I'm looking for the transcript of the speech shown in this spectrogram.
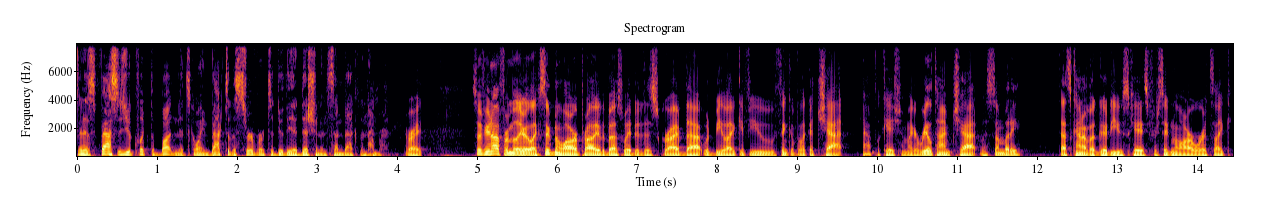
and as fast as you click the button, it's going back to the server to do the addition and send back the number. Right. So if you're not familiar, like SignalR, probably the best way to describe that would be like if you think of like a chat application, like a real time chat with somebody. That's kind of a good use case for SignalR, where it's like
